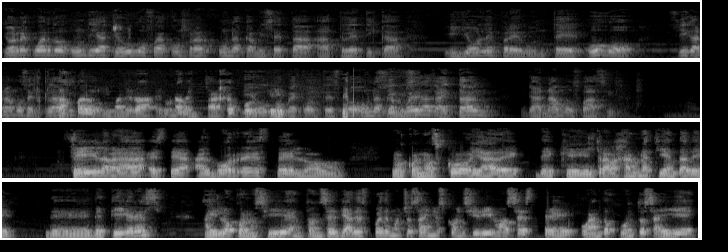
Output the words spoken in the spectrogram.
yo recuerdo un día que Hugo fue a comprar una camiseta atlética y yo le pregunté, Hugo, si ganamos el clásico. Para el rival era, era una ventaja porque... Y Hugo me contestó, una si juega Gaitán, ganamos fácil. Sí, la verdad, este, al Borre este, lo, lo conozco ya de, de, que él trabajaba en una tienda de, de, de, Tigres, ahí lo conocí, entonces ya después de muchos años coincidimos este, jugando juntos ahí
